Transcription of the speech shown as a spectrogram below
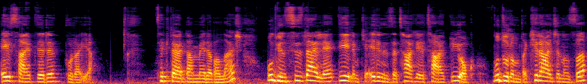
Ev sahipleri buraya. Tekrardan merhabalar. Bugün sizlerle diyelim ki elinizde tahliye taahhüdü yok. Bu durumda kiracınızı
